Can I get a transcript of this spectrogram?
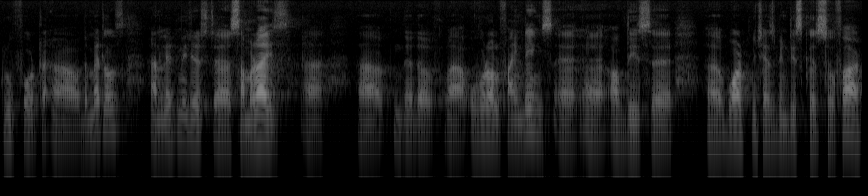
group 4 the metals and let me just summarize uh, the, the uh, overall findings uh, of this work which has been discussed so far.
